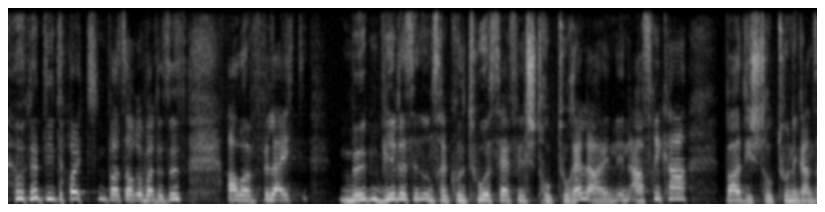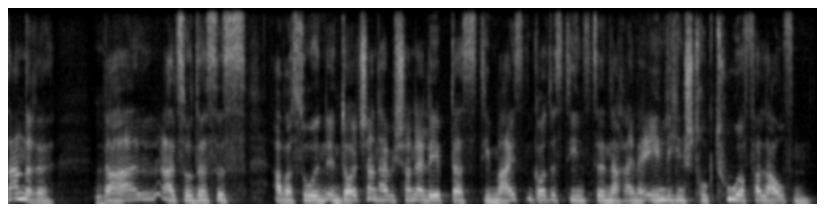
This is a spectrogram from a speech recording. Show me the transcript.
oder die Deutschen, was auch immer das ist. Aber vielleicht mögen wir das in unserer Kultur sehr viel struktureller. In, in Afrika war die Struktur eine ganz andere. Da, also das ist, aber so in, in Deutschland habe ich schon erlebt, dass die meisten Gottesdienste nach einer ähnlichen Struktur verlaufen.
